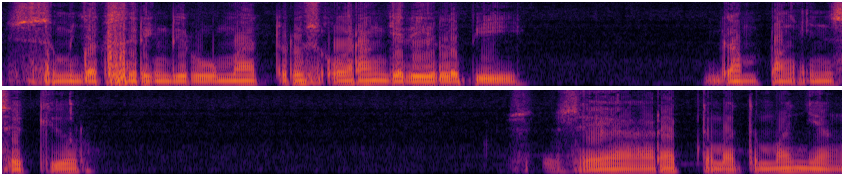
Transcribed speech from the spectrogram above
Semenjak sering di rumah terus orang jadi lebih gampang insecure. Saya harap teman-teman yang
